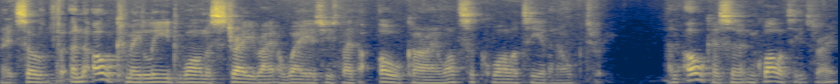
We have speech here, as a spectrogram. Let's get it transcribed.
Right, so an oak may lead one astray right away as you say the oak. All right, what's the quality of an oak tree? An oak has certain qualities, right?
